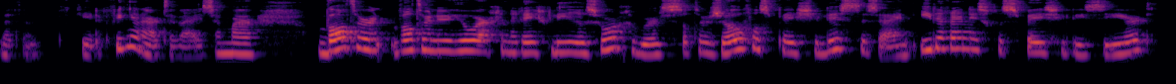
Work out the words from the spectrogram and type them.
met een verkeerde vinger naar te wijzen. Maar wat er, wat er nu heel erg in de reguliere zorg gebeurt, is dat er zoveel specialisten zijn. Iedereen is gespecialiseerd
